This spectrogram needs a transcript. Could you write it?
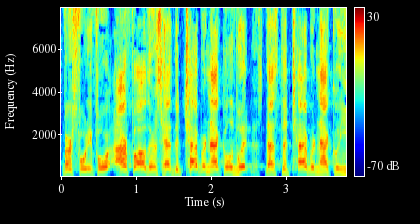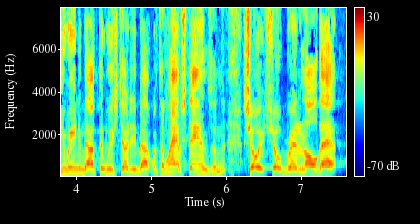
Verse 44 Our fathers had the tabernacle of witness. That's the tabernacle you read about that we studied about with the lampstands and the show, showbread and all that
